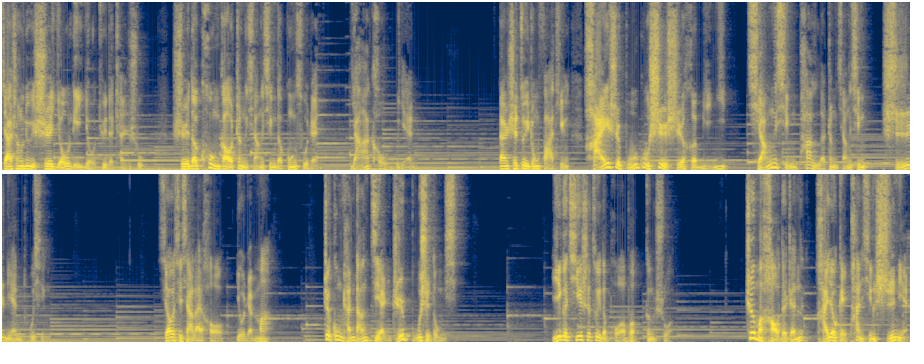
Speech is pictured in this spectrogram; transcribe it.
加上律师有理有据的陈述，使得控告郑祥兴的公诉人哑口无言。但是最终法庭还是不顾事实和民意，强行判了郑祥兴十年徒刑。消息下来后，有人骂：“这共产党简直不是东西。”一个七十岁的婆婆更说：“这么好的人还要给判刑十年。”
